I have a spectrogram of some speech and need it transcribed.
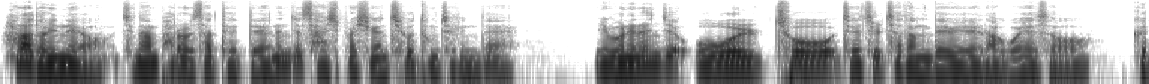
하나 더 있네요. 지난 8월 사태 때는 이제 48시간 최후 통첩인데 이번에는 이제 5월 초 제7차 당대회라고 해서 그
